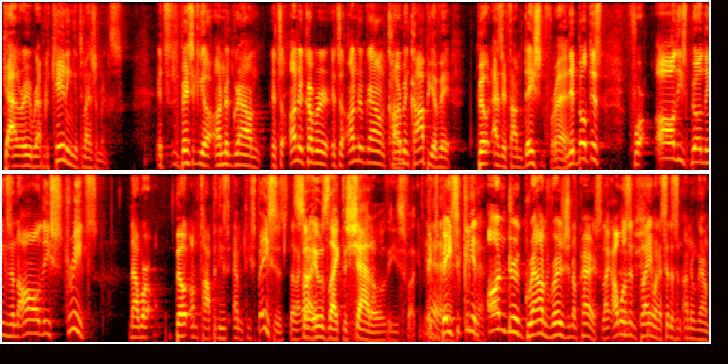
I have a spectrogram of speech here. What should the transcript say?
gallery replicating its measurements. It's basically an underground. It's an undercover. It's an underground carbon copy of it built as a foundation for it. And they built this for all these buildings and all these streets that were built on top of these empty spaces. They're like, so all right, it was like the shadow of these fucking. it's Yeah. basically an underground version of Paris. Like I wasn't playing when I said it's an underground,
